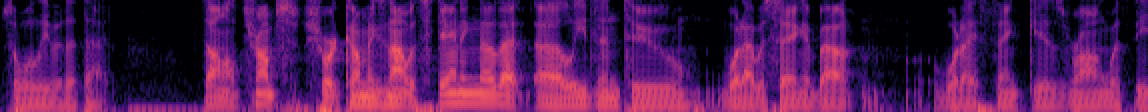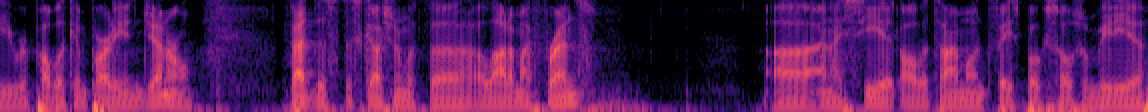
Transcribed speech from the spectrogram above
So we'll leave it at that. Donald Trump's shortcomings notwithstanding, though, that uh, leads into what I was saying about what I think is wrong with the Republican Party in general. I've had this discussion with uh, a lot of my friends, uh, and I see it all the time on Facebook, social media,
